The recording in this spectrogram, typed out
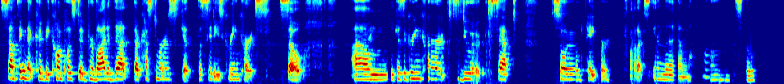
something that could be composted provided that their customers get the city's green carts. So um, because the green carts do accept soiled paper products in them. Um, so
